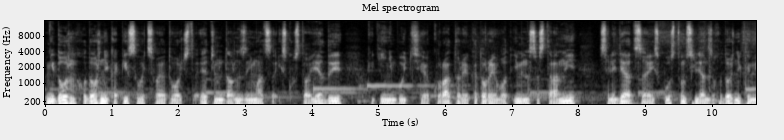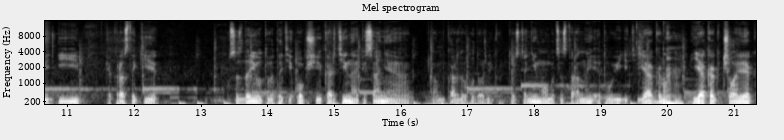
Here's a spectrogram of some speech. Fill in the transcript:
не должен художник описывать свое творчество. Этим должны заниматься искусствоведы, какие-нибудь кураторы, которые вот именно со стороны следят за искусством, следят за художниками и как раз-таки создают вот эти общие картины, описания там, каждого художника. То есть они могут со стороны это увидеть. Я как, uh-huh. я как человек,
